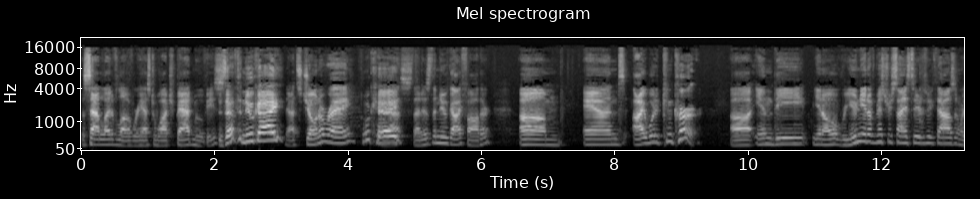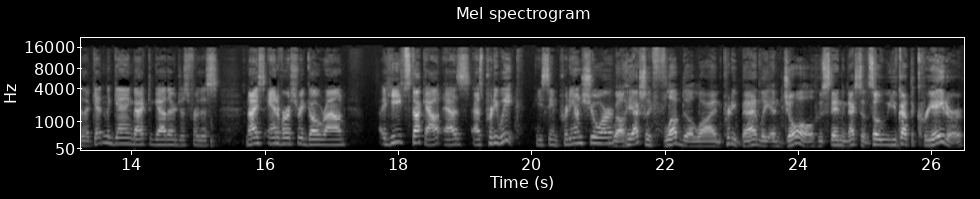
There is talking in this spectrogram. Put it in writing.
the satellite of love, where he has to watch bad movies. is that the new guy? That's Jonah Ray. Okay. Yes, that is the new guy father. Um, and I would concur uh, in the you know reunion of Mystery Science Theater 3000, where they're getting the gang back together just for this nice anniversary go round. He stuck out as as pretty weak. He seemed pretty unsure. Well, he actually flubbed a line pretty badly, and Joel, who's standing next to him. So you've got the creator,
